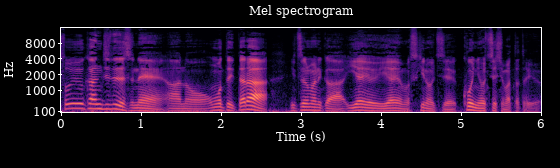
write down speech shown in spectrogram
そういう感じでですね、あの、思っていたらいつの間にか、いやよいやよも好きのうちで恋に落ちてしまったという、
